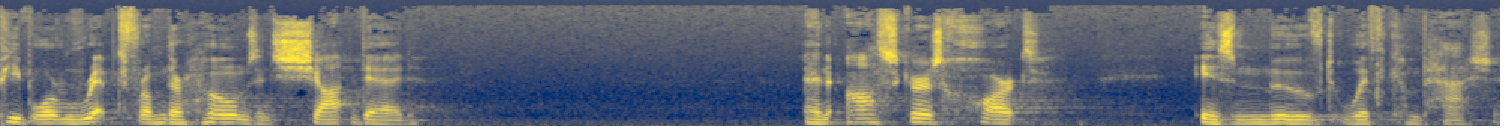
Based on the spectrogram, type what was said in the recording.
people were ripped from their homes and shot dead. And Oskar's heart is moved with compassion.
